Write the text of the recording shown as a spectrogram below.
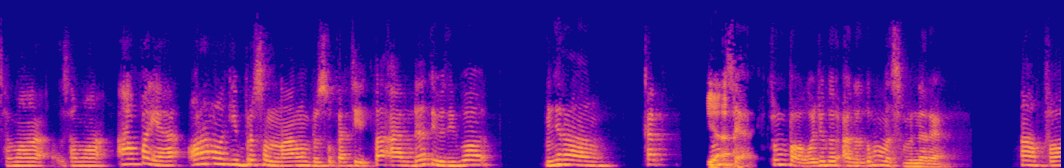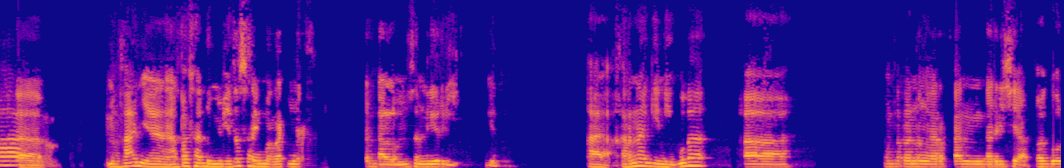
Sama sama apa ya orang lagi bersenang bersuka cita ada tiba-tiba menyerang kan ya ya. Sumpah gue juga agak gemes sebenarnya. Apa? Eh, makanya apa sadumi itu sering banget nyerang ke dalam sendiri gitu karena gini gue sempat mendengarkan dari siapa gue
